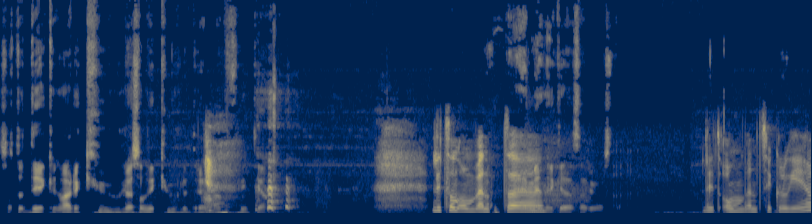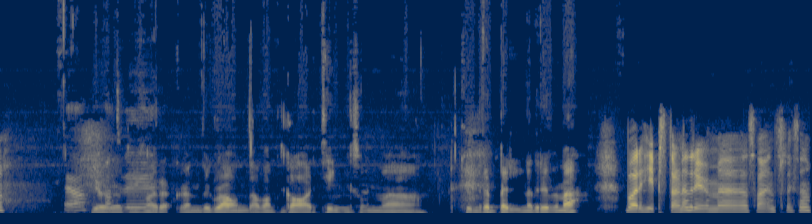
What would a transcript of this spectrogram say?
Så at det kunne være det kule som de kule drev med på fritida. Litt sånn omvendt, Jeg mener ikke det seriøst. litt omvendt psykologi, ja. Ja, Gjøre at det til her underground, avantgarde-ting som eh, kun rebellene driver med. Bare hipsterne driver med science, liksom.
